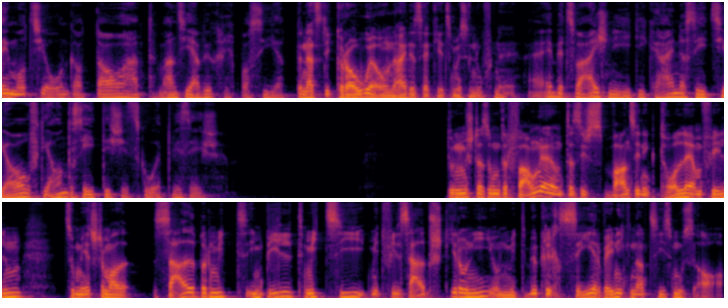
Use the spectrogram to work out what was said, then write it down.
die Emotion gerade da hat, wenn sie auch wirklich passiert. Dann hat es die Grauen, oh nein, das hätte ich jetzt müssen aufnehmen äh, Eben zweischneidig. Einerseits ja, auf die andere Seite ist es jetzt gut, wie es ist. Du nimmst das Unterfangen, und das ist das wahnsinnig Tolle am Film, zum ersten Mal selber mit im Bild mit sie mit viel Selbstironie und mit wirklich sehr wenig Narzissmus an.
